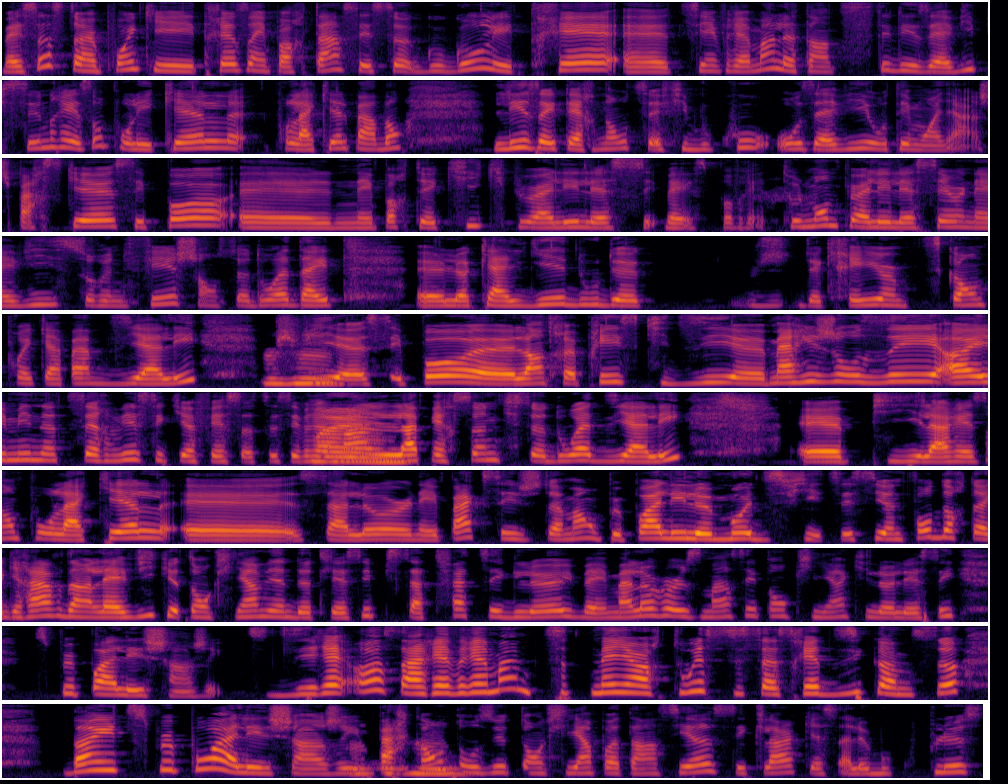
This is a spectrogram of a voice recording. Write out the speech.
Bien, ça, c'est un point qui est très important. C'est ça. Google est très, euh, tient vraiment l'authenticité des avis. Puis c'est une raison pour, lesquelles, pour laquelle pardon, les internautes se fient beaucoup aux avis et aux témoignages. Parce que c'est pas euh, n'importe qui qui peut aller laisser. Bien, c'est pas vrai. Tout le monde peut aller laisser un avis sur une fiche. On se doit d'être euh, local guide ou de de créer un petit compte pour être capable d'y aller. Puis, mm-hmm. c'est pas l'entreprise qui dit Marie-Josée a aimé notre service et qui a fait ça. C'est vraiment la personne qui se doit d'y aller. Puis la raison pour laquelle ça a un impact, c'est justement, on ne peut pas aller le modifier. S'il y a une faute d'orthographe dans la vie que ton client vient de te laisser, puis ça te fatigue l'œil, ben malheureusement, c'est ton client qui l'a laissé. Tu ne peux pas aller le changer. Tu te dirais, oh, ça aurait vraiment une petite meilleure twist si ça serait dit comme ça. Ben, tu ne peux pas aller le changer. Par contre, aux yeux de ton client potentiel, c'est clair que ça a beaucoup plus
